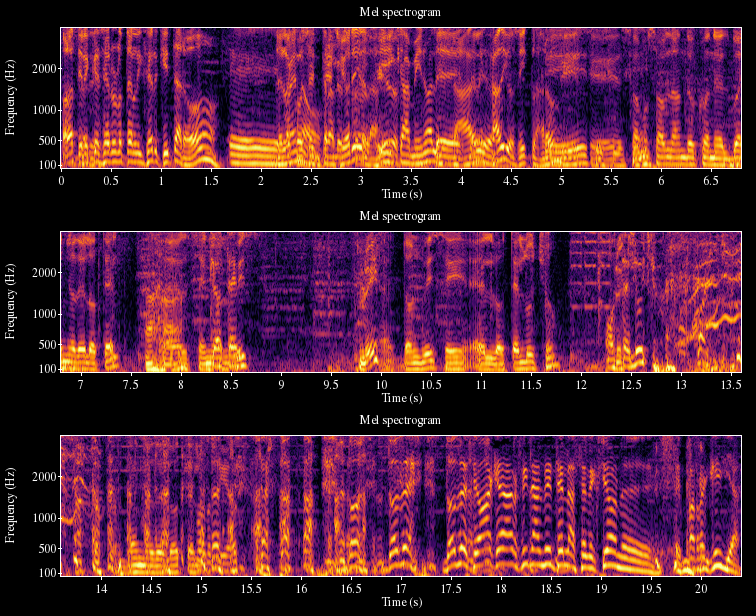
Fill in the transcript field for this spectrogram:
Ahora tiene que ser un hotel ahí cerquita, ¿no? de la bueno, concentración y, de la- y camino al de- estadio. Del estadio, sí, claro. Sí, sí, sí, Estamos hablando con el dueño del hotel, Ajá. el señor ¿Qué hotel? Luis. ¿Luis? Eh, don Luis, sí, el Hotel Lucho. Hotelucho. Dueño del hotel. ¿Dó- ¿Dónde, ¿Dónde se va a quedar finalmente la selección? eh, ¿En Barranquilla?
